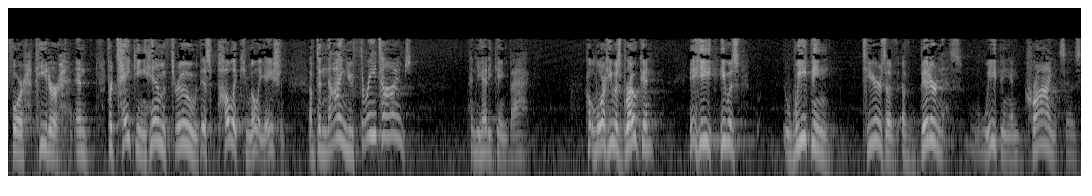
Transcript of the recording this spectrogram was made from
for Peter and for taking him through this public humiliation of denying you three times. And yet he came back. Oh, Lord, he was broken. He, he was weeping tears of, of bitterness weeping and crying, it says.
